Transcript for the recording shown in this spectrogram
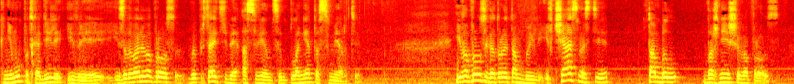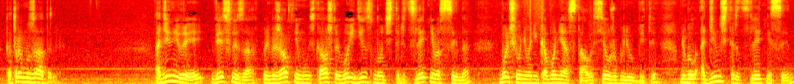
к нему подходили евреи и задавали вопросы. Вы представляете себе Освенцим, планета смерти. И вопросы, которые там были. И в частности, там был важнейший вопрос, который ему задали. Один еврей, весь в слезах, прибежал к нему и сказал, что его единственного 14-летнего сына, больше у него никого не осталось, все уже были убиты, у него был один 14-летний сын,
